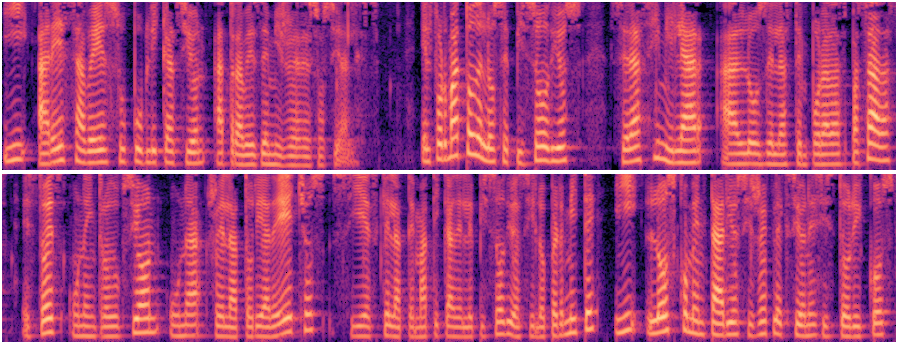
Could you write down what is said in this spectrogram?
y haré saber su publicación a través de mis redes sociales. El formato de los episodios será similar a los de las temporadas pasadas, esto es una introducción, una relatoría de hechos, si es que la temática del episodio así lo permite, y los comentarios y reflexiones históricos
